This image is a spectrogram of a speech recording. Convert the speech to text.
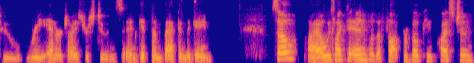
to re-energize your students and get them back in the game. So I always like to end with a thought-provoking question.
